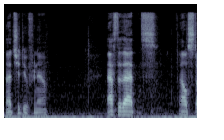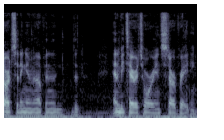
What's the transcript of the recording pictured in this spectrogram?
That should do for now. After that, I'll start setting him up in the enemy territory and start raiding.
